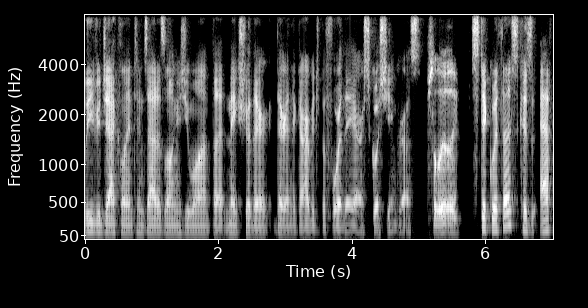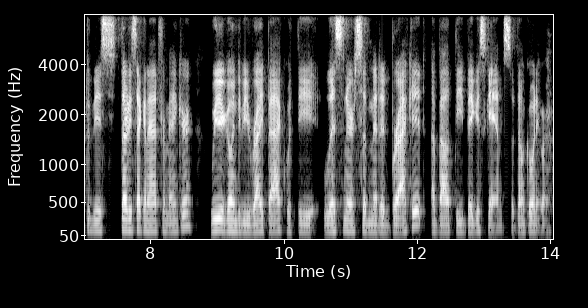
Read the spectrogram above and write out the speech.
leave your jack o' lanterns out as long as you want, but make sure they're they're in the garbage before they are squishy and gross. Absolutely. Stick with us because after this 30 second ad from Anchor, we are going to be right back with the listener submitted bracket about the biggest scams. So don't go anywhere.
